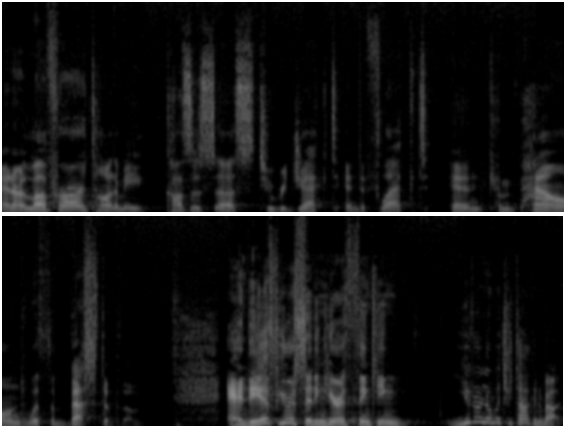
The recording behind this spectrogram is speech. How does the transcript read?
And our love for our autonomy causes us to reject and deflect and compound with the best of them. And if you're sitting here thinking, you don't know what you're talking about,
